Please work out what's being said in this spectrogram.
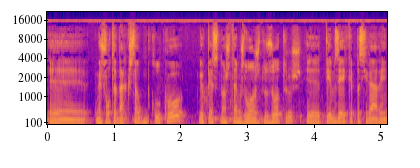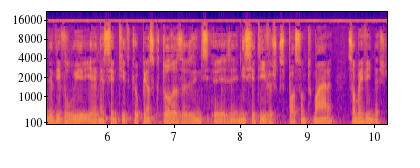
Eh, mas voltando à questão que me colocou, eu penso que nós estamos longe dos outros, temos é a capacidade ainda de evoluir e é nesse sentido que eu penso que todas as, iniciativas que se possam tomar são bem-vindas.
